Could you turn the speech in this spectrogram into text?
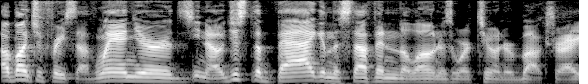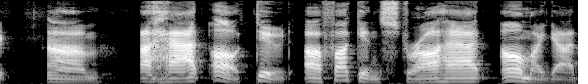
a bunch of free stuff, lanyards. You know, just the bag and the stuff in it alone is worth 200 bucks, right? Um, a hat. Oh, dude, a fucking straw hat. Oh my god,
